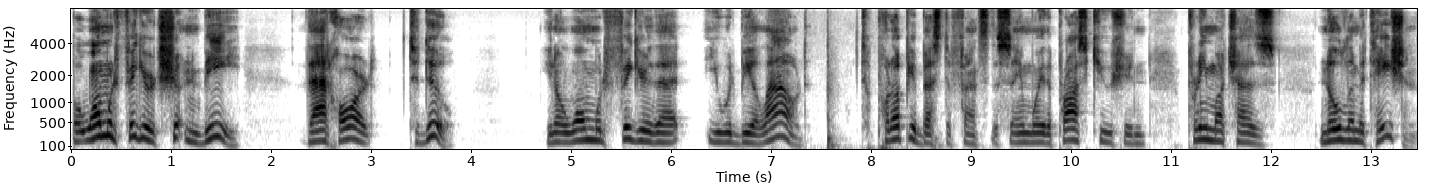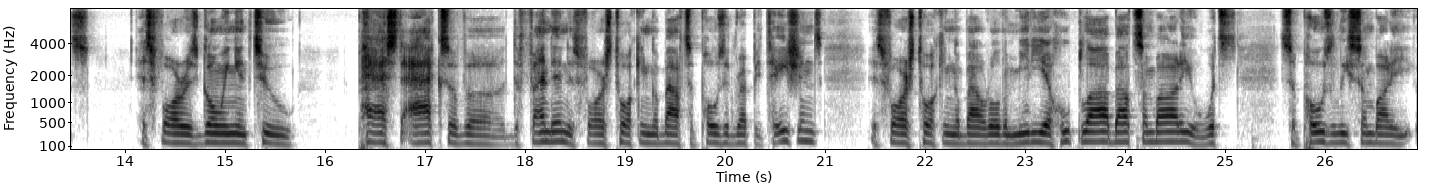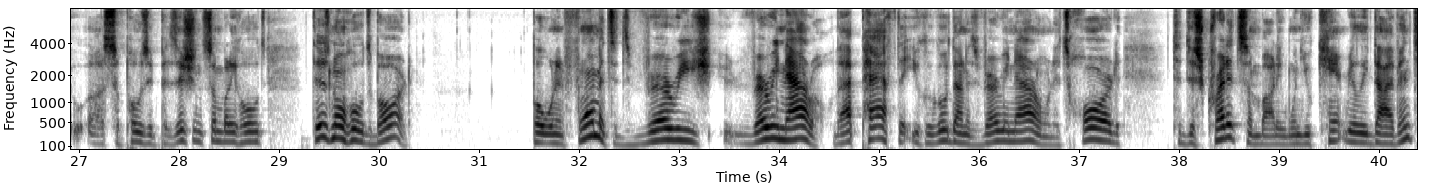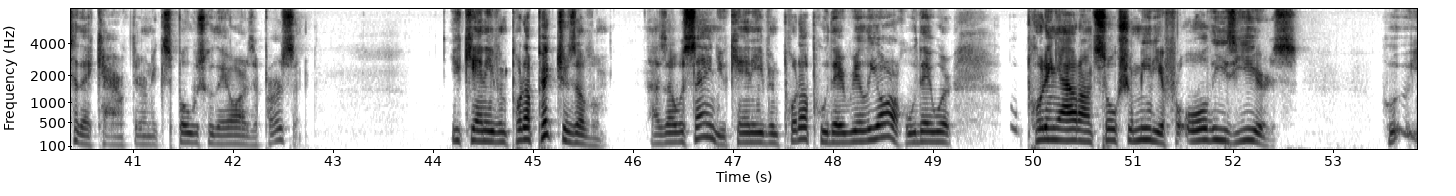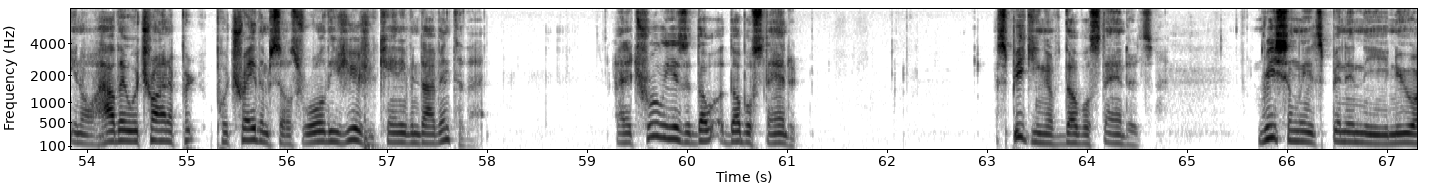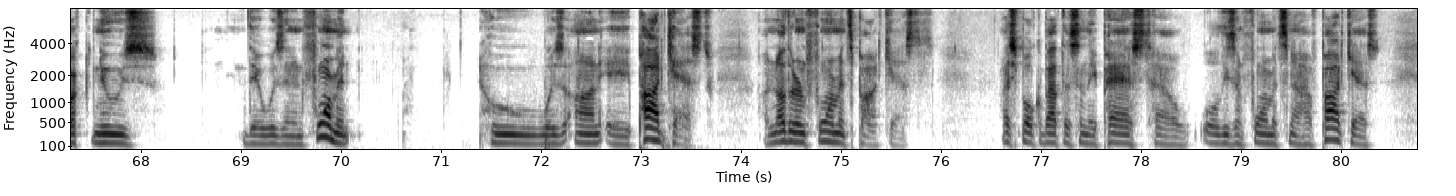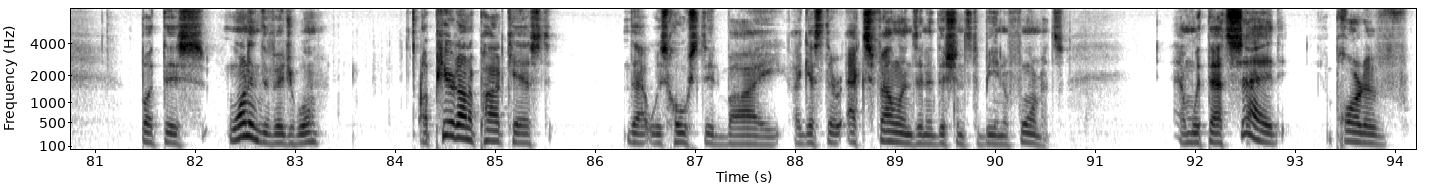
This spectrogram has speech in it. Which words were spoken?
But one would figure it shouldn't be that hard to do. You know, one would figure that you would be allowed to put up your best defense the same way the prosecution pretty much has no limitations as far as going into past acts of a defendant, as far as talking about supposed reputations, as far as talking about all the media hoopla about somebody or what's supposedly somebody, uh, supposed position somebody holds. There's no holds barred. But with informants, it's very, very narrow. That path that you could go down is very narrow, and it's hard to discredit somebody when you can't really dive into their character and expose who they are as a person. You can't even put up pictures of them. As I was saying, you can't even put up who they really are, who they were putting out on social media for all these years. Who, you know, how they were trying to portray themselves for all these years. You can't even dive into that. And it truly is a, a double standard. Speaking of double standards, recently it's been in the New York news. There was an informant who was on a podcast another informants podcast. I spoke about this in the past, how all these informants now have podcasts. But this one individual appeared on a podcast that was hosted by, I guess, they're ex felons in addition to being informants. And with that said, part of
